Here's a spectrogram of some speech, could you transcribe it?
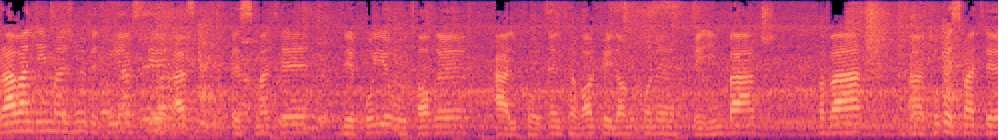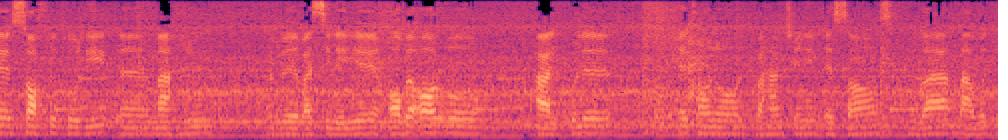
روند این مجموعه به طوری است که از قسمت دپوی اتاق الکل انتقال پیدا می‌کنه به این بخش و تو قسمت ساخت و تولید محلول به وسیله آب آر و الکل اتانول و همچنین اسانس و مواد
